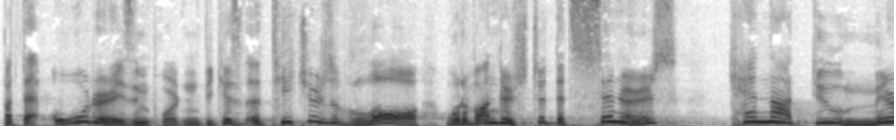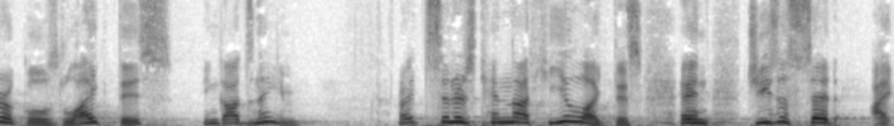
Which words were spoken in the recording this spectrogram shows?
But that order is important because the teachers of law would have understood that sinners cannot do miracles like this in God's name. Right? Sinners cannot heal like this. And Jesus said, I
